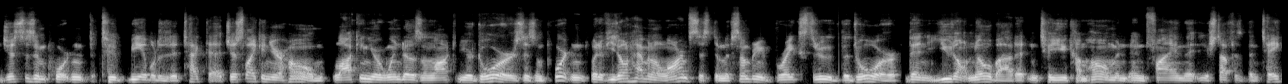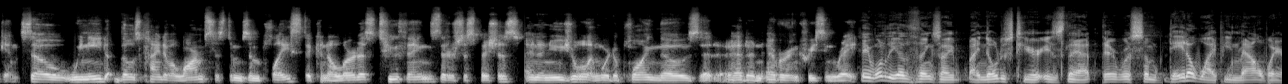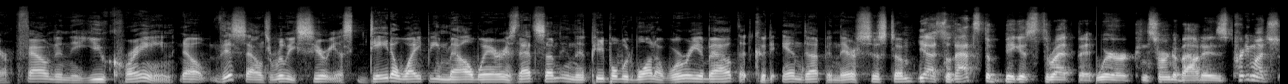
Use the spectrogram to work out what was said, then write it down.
just as important to be able to detect that. Just like in your home, locking your windows and locking your doors is important. But if you don't have an alarm system, if somebody breaks through the door, then you don't know about it until you come home and, and find that your stuff has been taken. So we need those kind of alarm systems in place that can alert us to things that are suspicious and unusual. And we're deploying those at, at an ever increasing increasing rate. Hey, one of the other things I, I noticed here is that there was some data wiping malware found in the Ukraine. Now, this sounds really serious. Data wiping malware, is that something that people would want to worry about that could end up in their system? Yeah, so that's the biggest threat that we're concerned about is pretty much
